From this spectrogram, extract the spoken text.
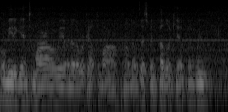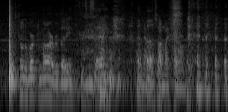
we'll meet again tomorrow. We have another workout tomorrow. I don't know if that's been public yet, but we come to work tomorrow, everybody. It's exciting. I know, that's on my phone.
